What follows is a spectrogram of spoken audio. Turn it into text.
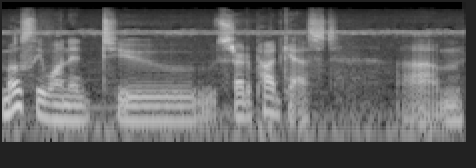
mostly wanted to start a podcast. Um,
